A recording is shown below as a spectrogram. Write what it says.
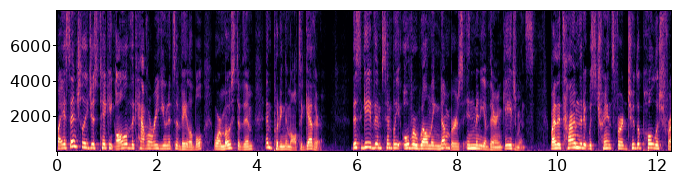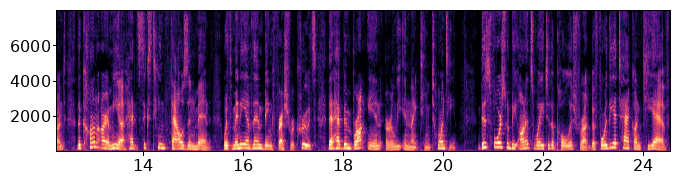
by essentially just taking all of the cavalry units available, or most of them, and putting them all together. This gave them simply overwhelming numbers in many of their engagements. By the time that it was transferred to the Polish front, the Konarmia had 16,000 men, with many of them being fresh recruits that had been brought in early in 1920. This force would be on its way to the Polish front before the attack on Kiev,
